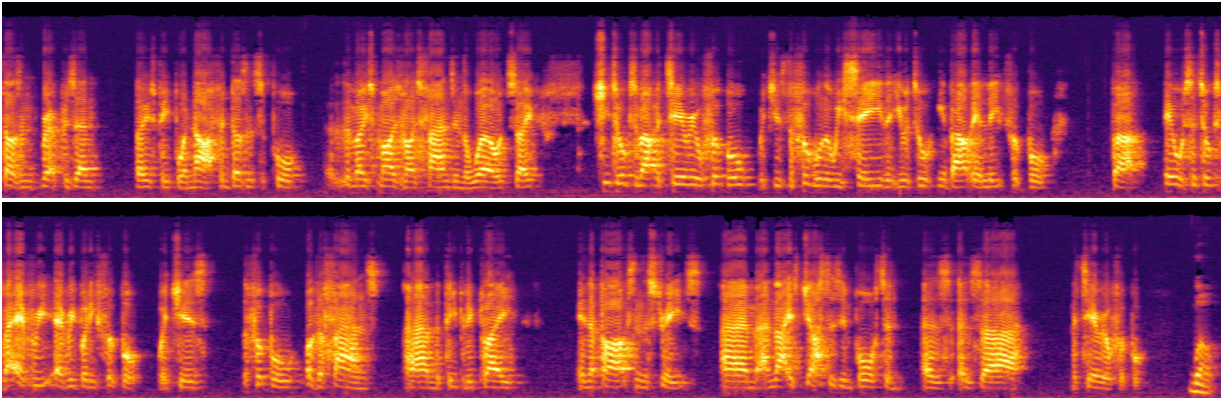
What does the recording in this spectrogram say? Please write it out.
doesn't represent those people enough and doesn't support the most marginalised fans in the world. So she talks about material football, which is the football that we see that you were talking about, the elite football. But it also talks about every everybody football, which is the football of the fans, um, the people who play in the parks and the streets, um, and that is just as important as as uh, material football. Well,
